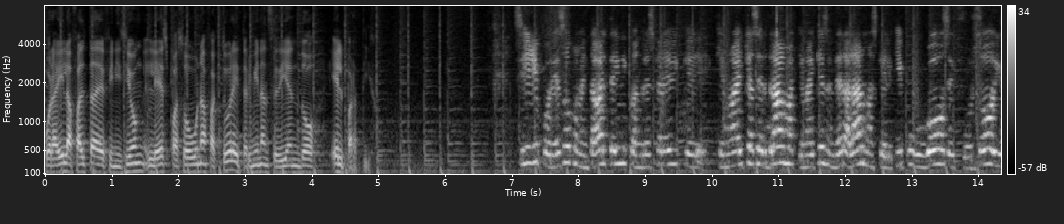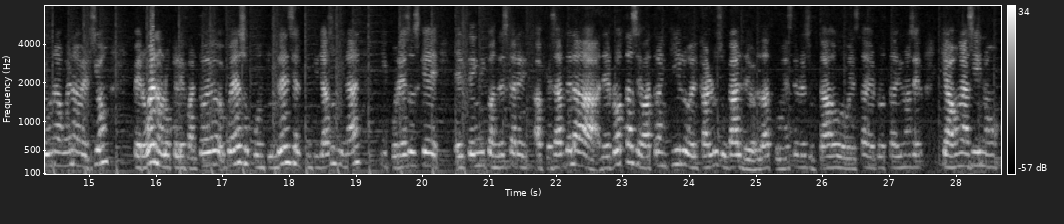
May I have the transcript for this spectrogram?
por ahí la falta de definición les pasó una factura y terminan cediendo el partido. Sí, por eso comentaba el técnico Andrés Carevi que, que, no hay que hacer drama, que no hay que encender alarmas, que el equipo jugó, se esforzó y una buena versión, pero bueno, lo que le faltó fue su contundencia, el puntillazo final y por eso es que el técnico Andrés Care, a pesar de la derrota, se va tranquilo del Carlos Ugalde, ¿verdad? Con este resultado esta derrota de 1 a 0, que aún así no,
